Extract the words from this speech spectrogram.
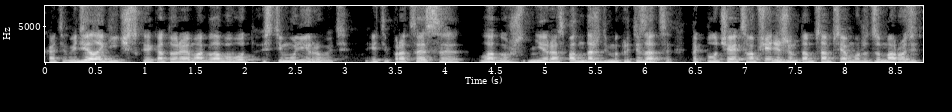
хотя бы идеологическая, которая могла бы вот стимулировать эти процессы, ладно уж не распад, но даже демократизация. Так получается, вообще режим там сам себя может заморозить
